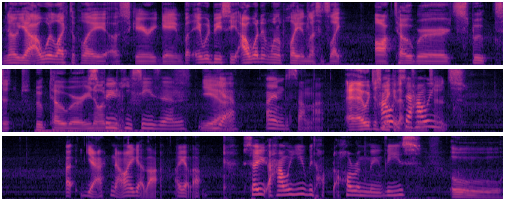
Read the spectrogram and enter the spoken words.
no, yeah, I would like to play a scary game, but it would be see. I wouldn't want to play unless it's like October, spook, Spooktober. You know what I Spooky mean? season. Yeah, Yeah, I understand that. And it would just How- make it that so much how more you- intense. Uh, yeah, no, I get that. I get that. So, how are you with ho- horror movies? Oh,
